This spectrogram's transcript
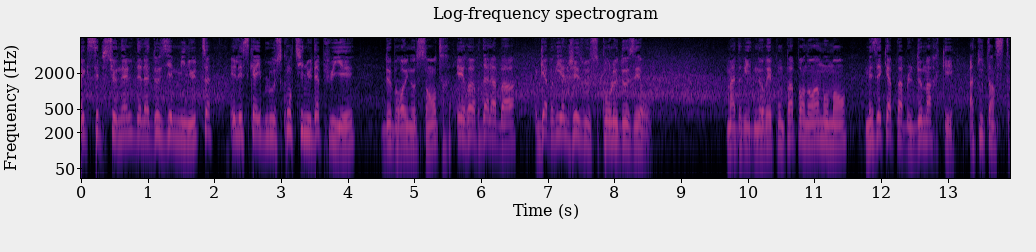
exceptionnel dès la deuxième minute et les Sky Blues continuent d'appuyer. De Bruyne au centre, erreur d'Alaba, Gabriel Jesus pour le 2-0. Madrid ne répond pas pendant un moment mais est capable de marquer à tout instant.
